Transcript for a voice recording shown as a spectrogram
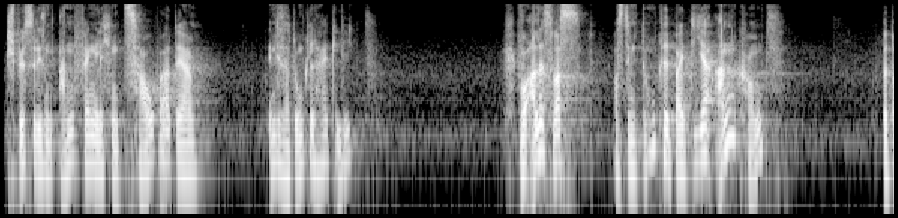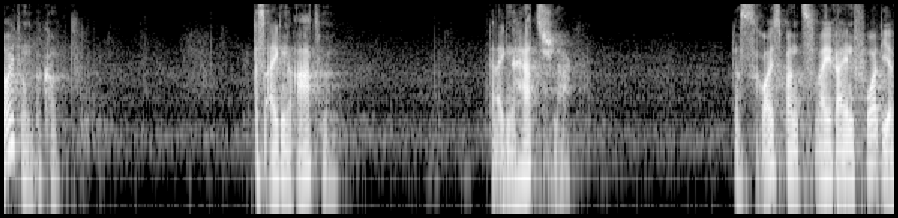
Spürst du diesen anfänglichen Zauber, der in dieser Dunkelheit liegt? Wo alles, was aus dem Dunkel bei dir ankommt, Bedeutung bekommt. Das eigene Atmen, der eigene Herzschlag, das Räuspern zwei Reihen vor dir,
